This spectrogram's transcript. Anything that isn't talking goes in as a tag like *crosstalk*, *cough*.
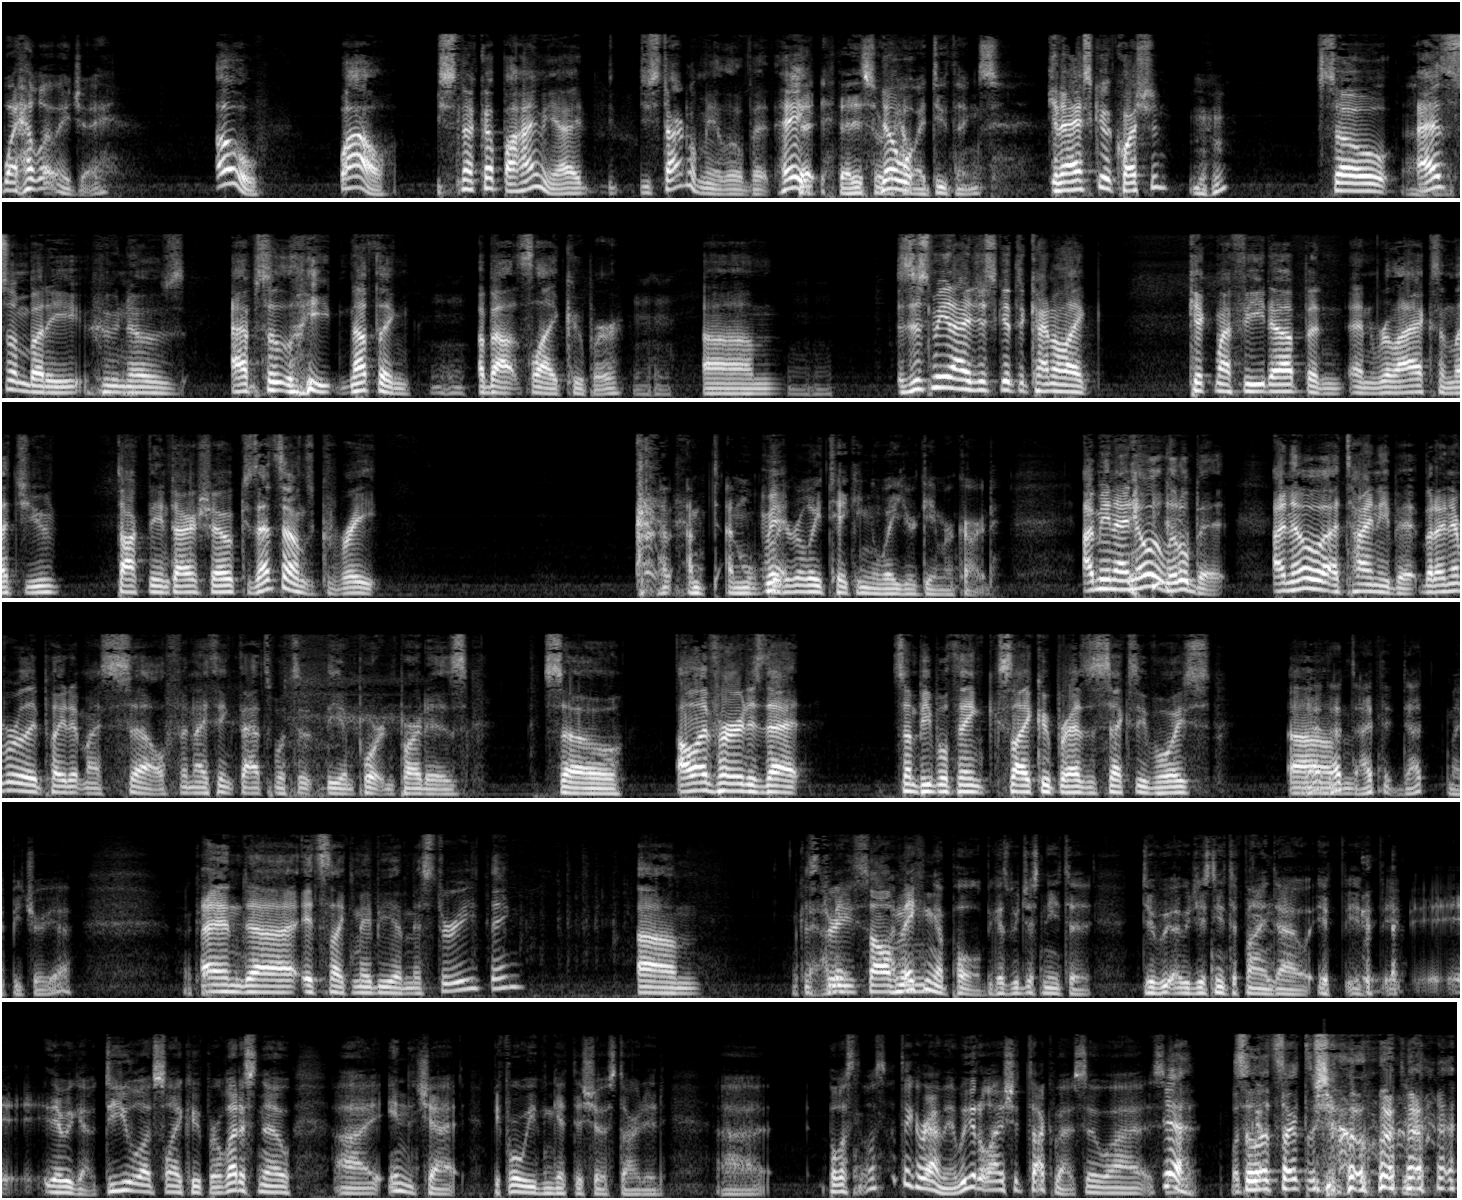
Why, hello, AJ. Oh, wow! You snuck up behind me. I you startled me a little bit. Hey, That, that is sort no, of how I do things. Can I ask you a question? Mm-hmm. So, as somebody who knows absolutely *laughs* nothing about Sly Cooper, um, does this mean I just get to kind of like kick my feet up and, and relax and let you talk the entire show? Because that sounds great. I'm, I'm, I'm *laughs* literally taking away your gamer card. I mean, I know a little *laughs* bit. I know a tiny bit, but I never really played it myself, and I think that's what the important part is. So, all I've heard is that some people think Sly Cooper has a sexy voice, Yeah, um, that, I think that might be true. Yeah. Okay. and uh, it's like maybe a mystery thing. Um, Okay, mystery I'm, solving. I'm making a poll because we just need to do. We just need to find out if. if, if, *laughs* if there we go. Do you love Sly Cooper? Let us know uh, in the chat before we even get the show started. Uh, but let's let's not take around, man. We got a lot of shit to talk about. So, uh, so yeah. let's so go. let's start the show.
